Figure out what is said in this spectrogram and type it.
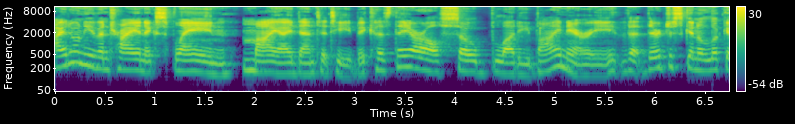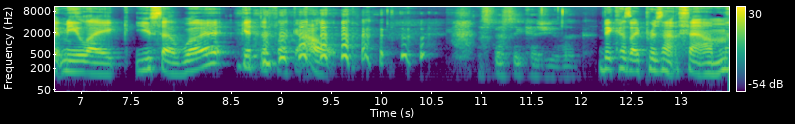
I don't even try and explain my identity because they are all so bloody binary that they're just going to look at me like, you said what? Get the fuck out. Especially because you look. because I present femme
